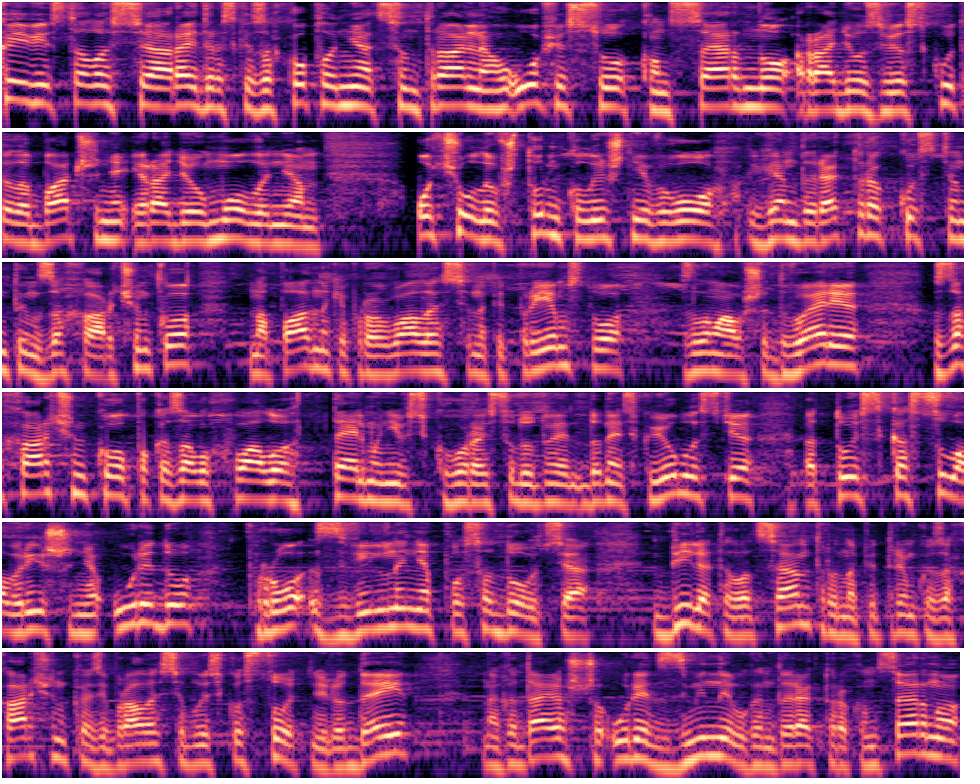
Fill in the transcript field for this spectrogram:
Києві сталося рейдерське захоплення центрального офісу концерну радіозв'язку, телебачення і радіомовлення. Очолив штурм колишній ВО гендиректора Костянтин Захарченко. Нападники прорвалися на підприємство, зламавши двері. Захарченко показав ухвалу Тельманівського райсуду Донецької області. Той скасував рішення уряду про звільнення посадовця. Біля телецентру на підтримку Захарченка зібралися близько сотні людей. Нагадаю, що уряд змінив гендиректора концерну.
